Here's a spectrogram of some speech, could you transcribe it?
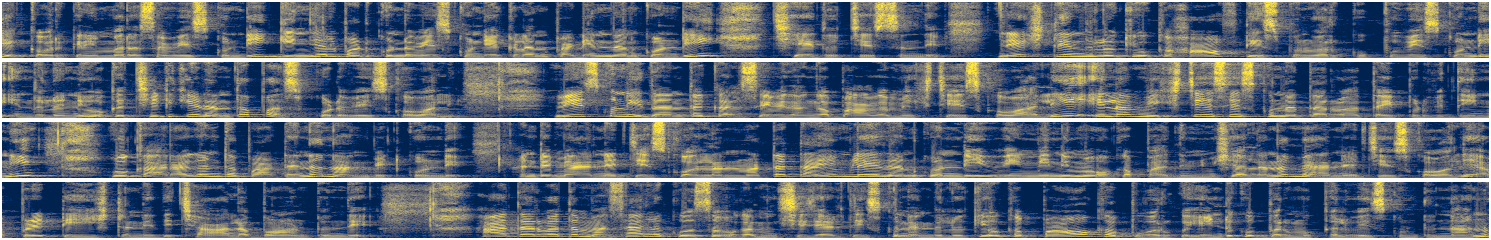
చెక్క వరకు నిమ్మరసం వేసుకోండి. గింజలు పడకుండా వేసుకోండి. ఎక్కడైనా పడింది అనుకోండి చేదు వచ్చేస్తుంది. నెక్స్ట్ ఇందులోకి ఒక హాఫ్ టీ స్పూన్ వరకు ఉప్పు వేసుకోండి. ఇందులోని ఒక చిటికెడంతా పసుపు కూడా వేసుకోవాలి. వేసుకుని ఇదంతా కలిసే విధంగా బాగా మిక్స్ చేసుకోవాలి. ఇలా మిక్స్ చేసేసుకున్న తర్వాత ఇప్పుడు దీన్ని ఒక అరగంట పాటైనా నానబెట్టుకోండి. అంటే మ్యారినేట్ చేసుకోవాలన్నమాట. టైం లేదనుకోండి మినిమం ఒక పది నిమిషాలైనా మ్యారినేట్ చేసుకోవాలి. అప్పుడే టేస్ట్ అనేది చాలా బాగుంటుంది. ఆ తర్వాత మసాలా కోసం ఒక మిక్సీ జార్ తీసుకుని అందులోకి ఒక పావు కప్పు వరకు ఎండు కొబ్బరి ముక్కలు వేసుకుంటున్నాను.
